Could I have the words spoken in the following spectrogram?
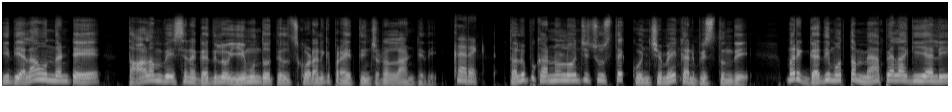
ఇది ఎలా ఉందంటే తాళం వేసిన గదిలో ఏముందో తెలుసుకోవడానికి ప్రయత్నించడం లాంటిది. కరెక్ట్. తలుపు కన్నంలోంచి చూస్తే కొంచెమే కనిపిస్తుంది. మరి గది మొత్తం మ్యాప్ ఎలా గీయాలి?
